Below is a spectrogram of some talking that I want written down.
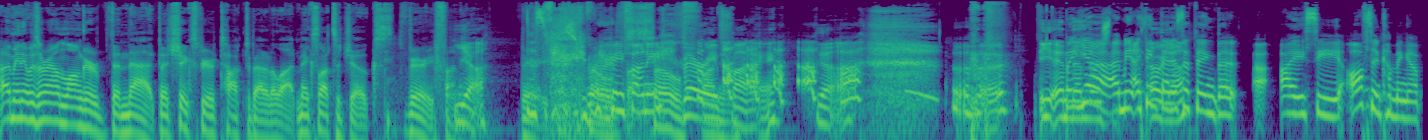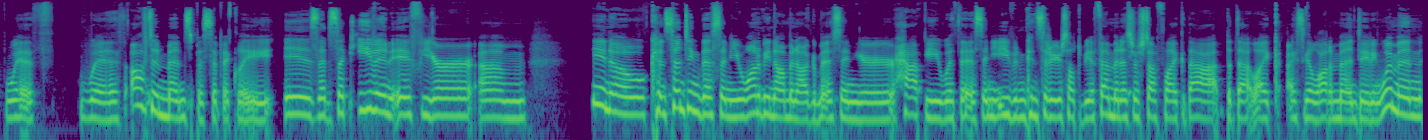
i mean it was around longer than that but shakespeare talked about it a lot makes lots of jokes It's very funny Yeah. very, very funny. so Very funny. funny. Yeah. Yeah, and but then yeah, I mean, I think oh, that is yeah? a thing that I- I see often coming up with with often men specifically is that it's like even if you're um you know consenting this and you want to be non-monogamous and you're happy with this and you even consider yourself to be a feminist or stuff like that but that like I see a lot of men dating women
